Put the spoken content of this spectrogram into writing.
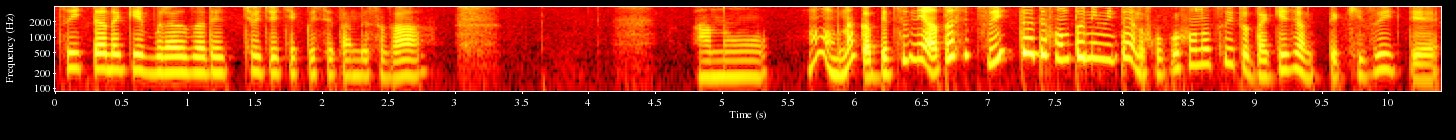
ツイッターだけブラウザでちょいちょいチェックしてたんですが、あの、もうなんか別に私ツイッターで本当に見たいの国宝のツイートだけじゃんって気づいて、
